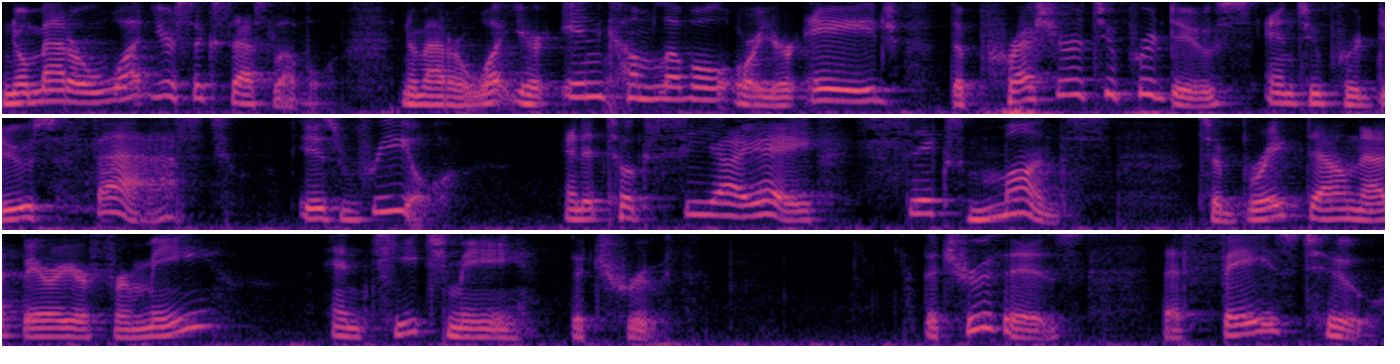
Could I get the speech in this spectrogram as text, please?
No matter what your success level, no matter what your income level or your age, the pressure to produce and to produce fast is real. And it took CIA six months to break down that barrier for me and teach me the truth. The truth is that phase two,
